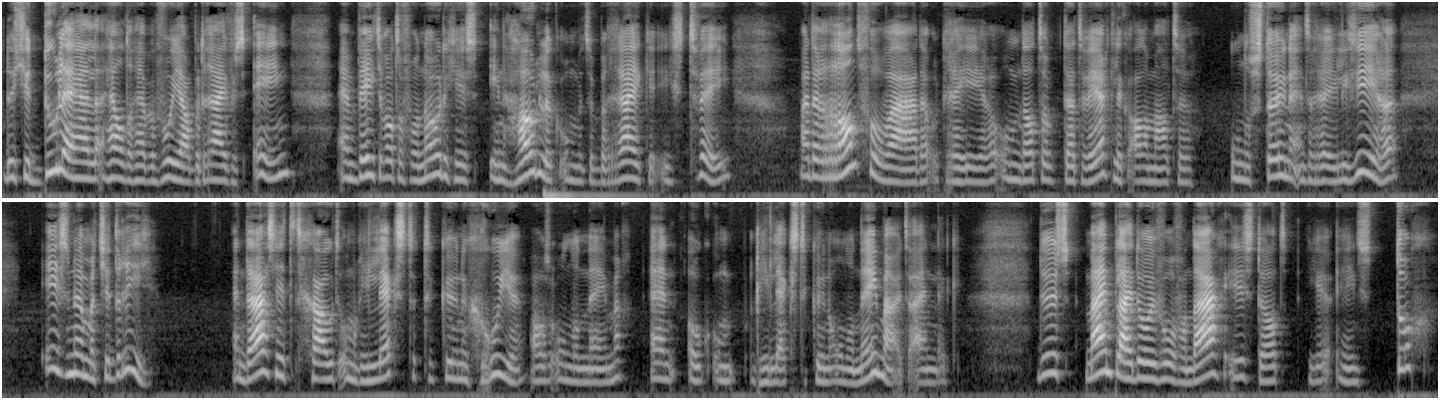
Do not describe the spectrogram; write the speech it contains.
Dus je doelen helder hebben voor jouw bedrijf is één. En weten wat er voor nodig is inhoudelijk om het te bereiken is twee. Maar de randvoorwaarden creëren om dat ook daadwerkelijk allemaal te ondersteunen en te realiseren is nummertje drie. En daar zit het goud om relaxed te kunnen groeien als ondernemer. En ook om relaxed te kunnen ondernemen uiteindelijk. Dus mijn pleidooi voor vandaag is dat je eens toch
